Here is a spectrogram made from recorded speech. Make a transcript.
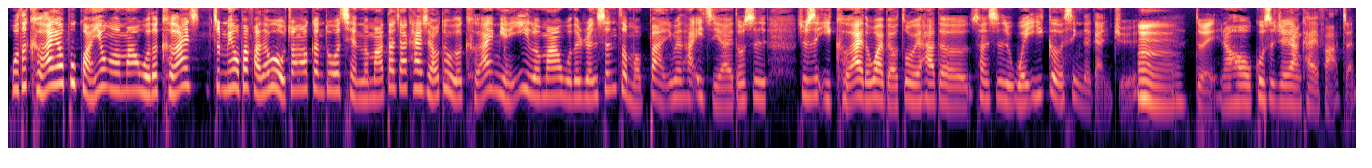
我的可爱要不管用了吗？我的可爱就没有办法再为我赚到更多钱了吗？大家开始要对我的可爱免疫了吗？我的人生怎么办？”因为他一直以来都是就是以可爱的外表作为他的算是唯一个性的感觉，嗯，对。然后故事就这样开始发展。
